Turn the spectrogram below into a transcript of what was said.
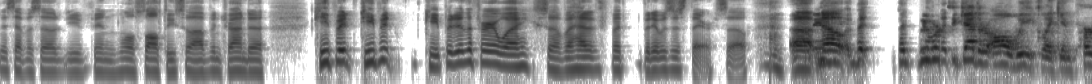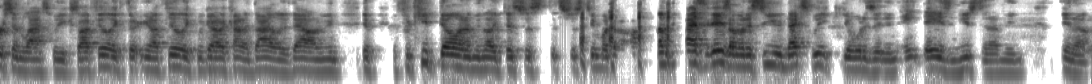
this episode. You've been a little salty, so I've been trying to keep it, keep it, keep it in the fairway. So I had, it, but but it was just there. So uh, I mean, no, but but we were together all week, like in person last week. So I feel like you know, I feel like we got to kind of dial it down. I mean, if if we keep going, I mean, like this just it's just too much. as it is, I'm going to see you next week. You know, what is it in eight days in Houston? I mean, you know,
